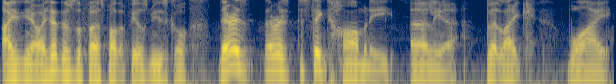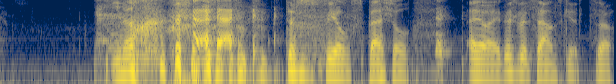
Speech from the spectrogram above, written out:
I you know I said this was the first part that feels musical. There is there is distinct harmony earlier, but like why? You know, doesn't feel special. Anyway, this bit sounds good. So,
